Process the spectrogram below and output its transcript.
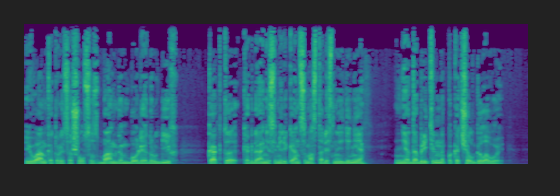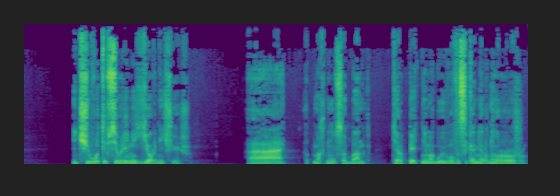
Иван, который сошелся с бангом более других, как-то, когда они с американцем остались наедине, неодобрительно покачал головой. «И чего ты все время ерничаешь?» «А, -а, -а — отмахнулся банк, — терпеть не могу его высокомерную рожу.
